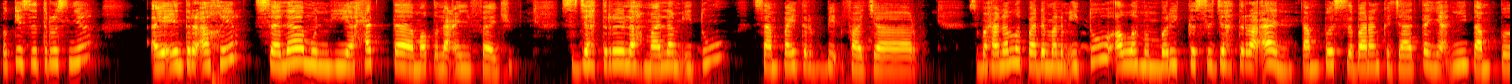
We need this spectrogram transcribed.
Okey, seterusnya ayat yang terakhir, salamun hiya hatta matla'il fajr. Sejahteralah malam itu sampai terbit fajar. Subhanallah pada malam itu Allah memberi kesejahteraan tanpa sebarang kejahatan yakni tanpa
